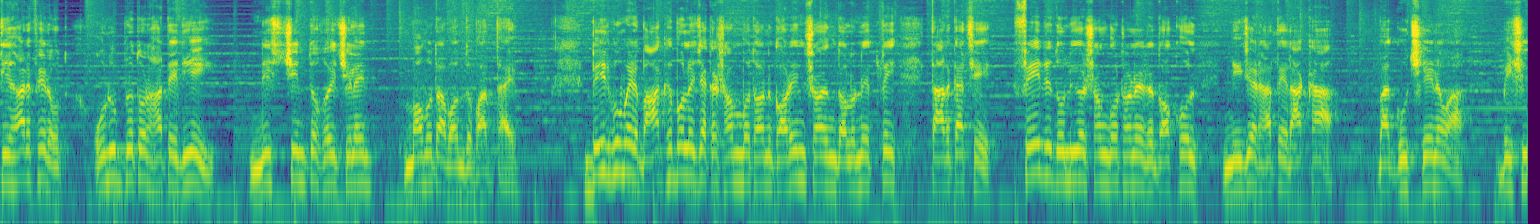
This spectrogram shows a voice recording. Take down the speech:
তিহার ফেরত অনুব্রতর হাতে দিয়েই নিশ্চিন্ত হয়েছিলেন মমতা বন্দ্যোপাধ্যায়। বীরভূমের বাঘ বলে যাকে সম্বোধন করেন স্বয়ং দলনেত্রী, তার কাছে ফের দলীয় সংগঠনের দখল নিজের হাতে রাখা বা গুছিয়ে নেওয়া বেশি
